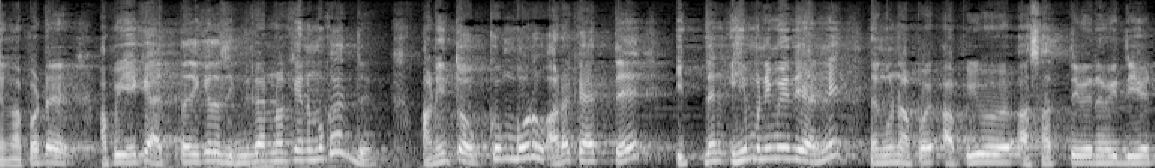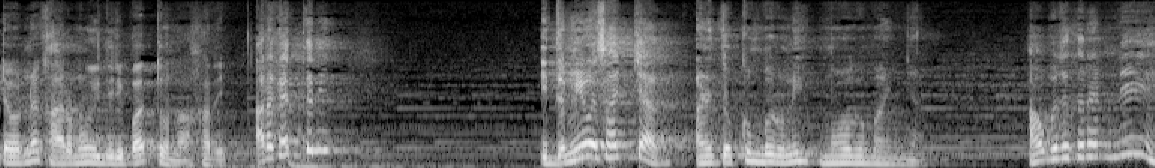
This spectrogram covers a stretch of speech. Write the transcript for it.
දැන් අපට අපි ඒක ඇත්තයි කියලා සිංහ ගන්නවා කියන්නේ මොකද්ද? අනිත් ඔක්කොම බොරු අරක ඇත්තේ. දැන් එහෙම නෙමෙයිද යන්නේ? දැන් උන අප අපි අසත්‍ය වෙන විදිහට ඔන්න කරුණු ඉදිරිපත් වුණා. හරි. අරක ඇත්තනේ. ඉදමේව සත්‍යං. අනිත් ඔක්කොම බොරුනේ මෝගමඤ්ඤා. අවබෝධ කරන්නේ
